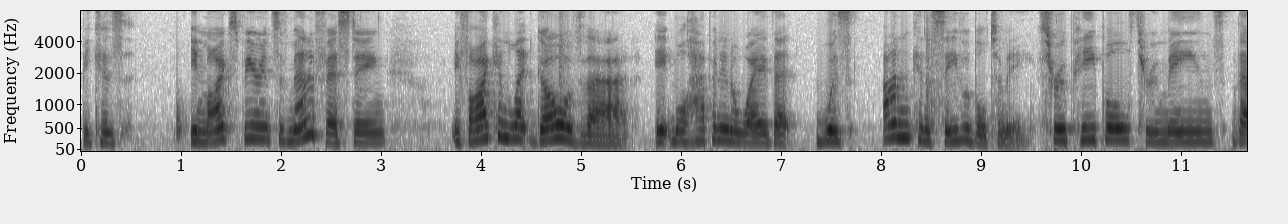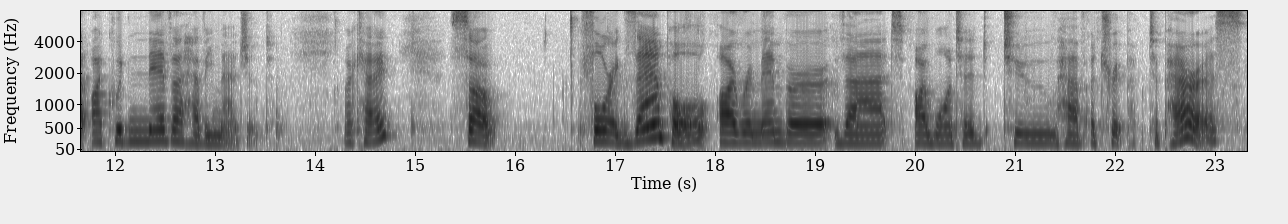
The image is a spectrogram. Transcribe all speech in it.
because in my experience of manifesting, if I can let go of that, it will happen in a way that was unconceivable to me through people, through means that I could never have imagined. Okay, so for example, I remember that I wanted to have a trip to Paris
